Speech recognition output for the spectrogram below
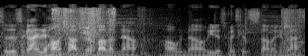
So there's a guy in a helicopter above him now. Oh no, he just wasted so many mats.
